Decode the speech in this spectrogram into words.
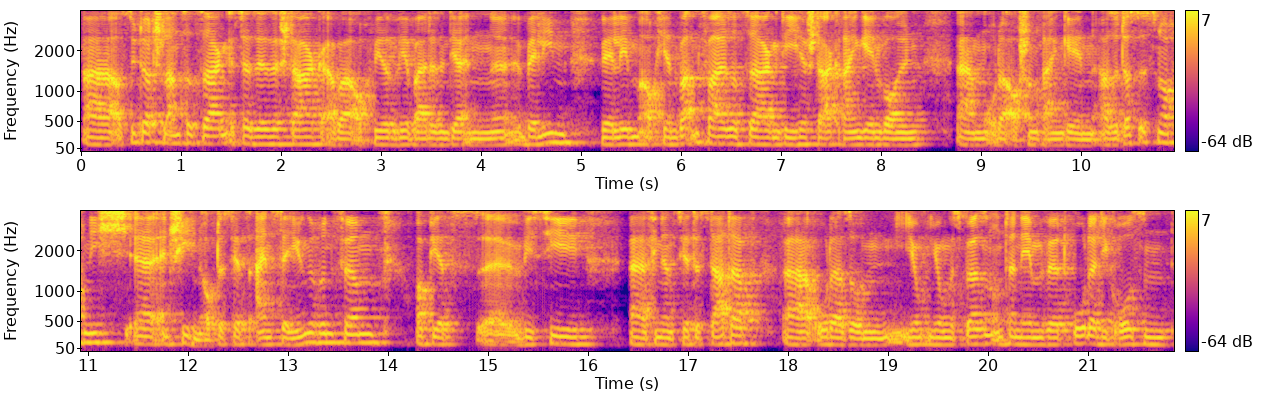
äh, aus Süddeutschland sozusagen ist da sehr, sehr stark, aber auch wir, wir beide sind ja in äh, Berlin. Wir erleben auch hier in Vattenfall sozusagen, die hier stark reingehen wollen ähm, oder auch schon reingehen. Also das ist noch nicht äh, entschieden, ob das jetzt eins der jüngeren Firmen, ob jetzt äh, VC äh, finanziertes Startup oder so ein junges Börsenunternehmen wird oder die großen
